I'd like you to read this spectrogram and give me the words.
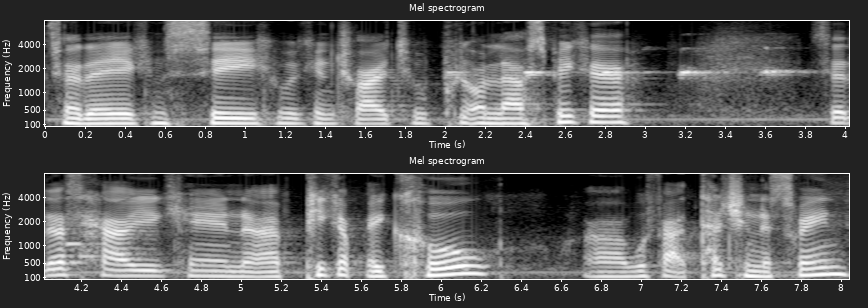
So there you can see we can try to put on loudspeaker. So that's how you can uh, pick up a call uh, without touching the screen.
